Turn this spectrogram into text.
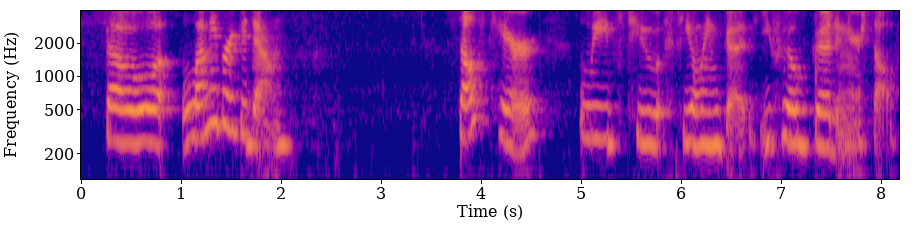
So, let me break it down. Self care leads to feeling good. You feel good in yourself.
